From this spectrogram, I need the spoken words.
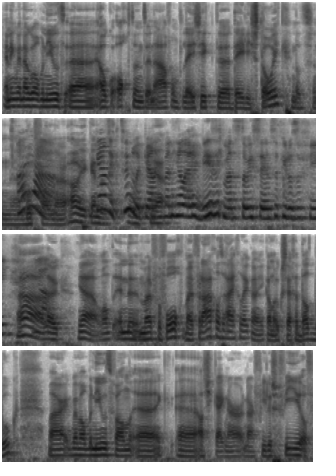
En ik ben ook wel benieuwd, eh, elke ochtend en avond lees ik de Daily Stoic. Dat is een eh, Ah, boek ja. van... eh, oh, je kent Ken het. ik, tuurlijk. Ja. Ja. Ik ben heel erg bezig met stoïcijnse filosofie. Ah, Ja. leuk. Ja, want en mijn vervolg, mijn vraag was eigenlijk, nou, je kan ook zeggen dat boek, maar ik ben wel benieuwd van, ik, als je kijkt naar, naar filosofie of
